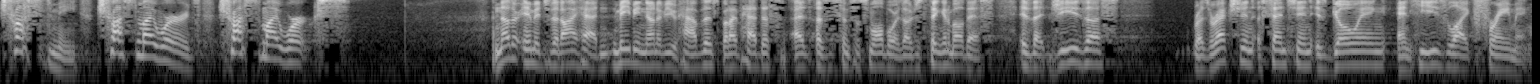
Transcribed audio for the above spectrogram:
Trust me, trust my words, trust my works. Another image that I had, maybe none of you have this, but I've had this as, as since a small boy, as I was just thinking about this, is that Jesus, resurrection, ascension, is going and he's like framing.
